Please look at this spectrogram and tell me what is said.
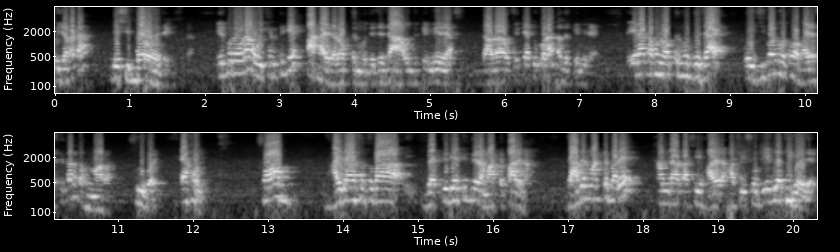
ওই জায়গাটা বেশি বড় হয়ে যায় কিছুটা। এরপরে ওরা ওইখান থেকে পাঠায় দেয় রক্তের মধ্যে যে, যা, ওদেরকে মেরে আসে। যারা হচ্ছে ট্যাটু করা, তাদেরকে মেরে এরা তখন রক্তের মধ্যে যায়, ওই জীবাণু অথবা ভাইরাসকে তারা তখন মারা শুরু করে। এখন সব ভাইরাস অথবা ব্যাকটেরিয়া কিন্তু এরা মারতে পারে না। যাদের মারতে পারে, ঠান্ডা, কাশি হাসি, সর্দি, এগুলো ঠিক হয়ে যায়।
